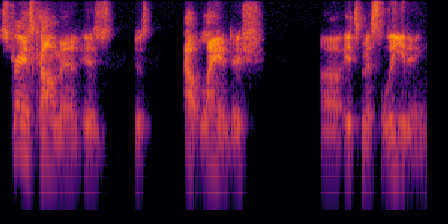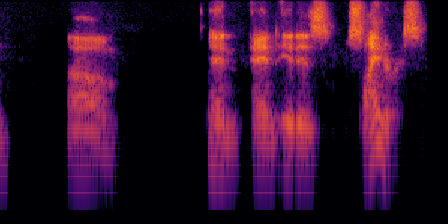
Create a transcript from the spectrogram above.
Strachan's comment is just outlandish. Uh, it's misleading, um, and and it is slanderous,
